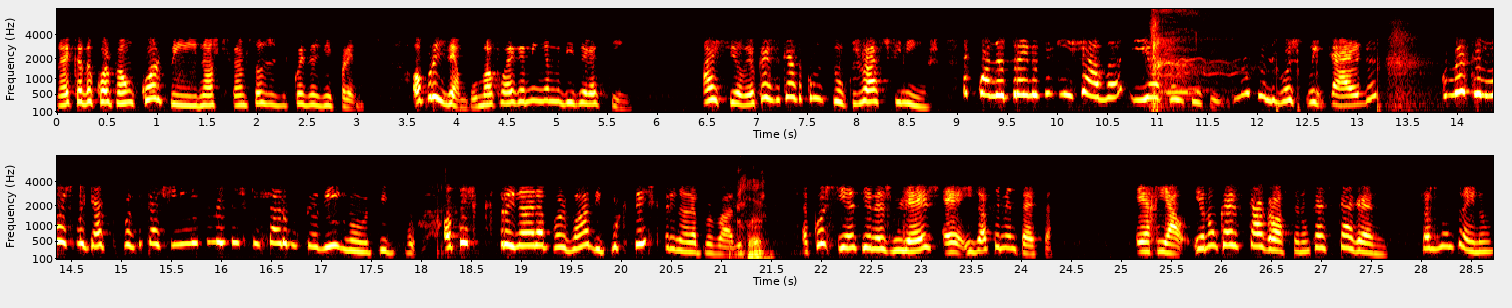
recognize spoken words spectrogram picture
Não é? Cada corpo é um corpo e nós precisamos todos de coisas diferentes. Ou, por exemplo, uma colega minha me dizer assim: Ai Silvia, eu quero ficar como tu, com os braços fininhos. É que quando eu treino eu fico inchada. E eu penso assim: como é que eu lhe vou explicar como é que eu lhe vou explicar que para ficar fininho também tens que inchar um bocadinho? Tipo, ou tens que treinar a upper body, porque tens que treinar a upper body. Claro. A consciência nas mulheres é exatamente essa. É real. Eu não quero ficar grossa, eu não quero ficar grande. Eles não treinam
